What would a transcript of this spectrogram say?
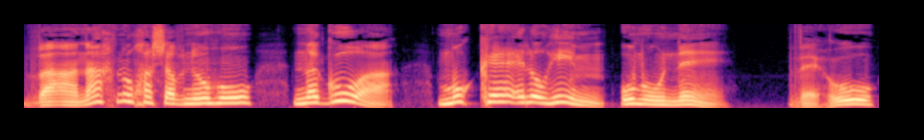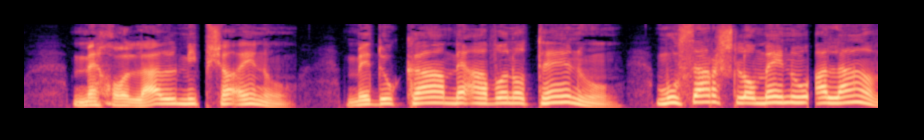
ואנחנו חשבנוהו נגוע, מוכה אלוהים ומעונה. והוא מחולל מפשענו, מדוכא מעוונותינו, מוסר שלומנו עליו,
